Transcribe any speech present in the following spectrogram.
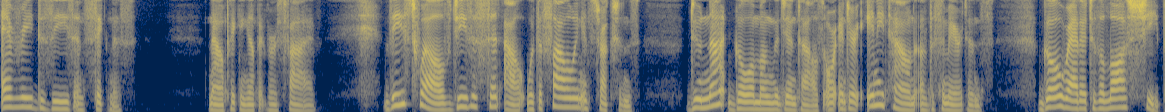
every disease and sickness. Now picking up at verse 5. These twelve Jesus sent out with the following instructions. Do not go among the Gentiles or enter any town of the Samaritans. Go rather to the lost sheep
